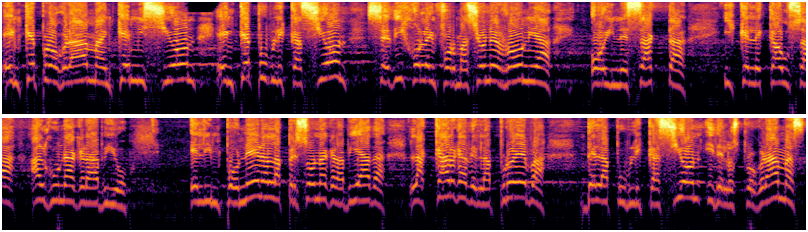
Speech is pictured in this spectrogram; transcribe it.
en qué programa, en qué misión, en qué publicación se dijo la información errónea o inexacta y que le causa algún agravio. El imponer a la persona agraviada la carga de la prueba, de la publicación y de los programas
